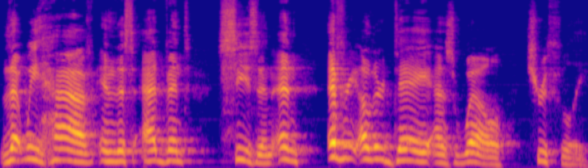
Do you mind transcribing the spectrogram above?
that we have in this Advent season and every other day as well, truthfully.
